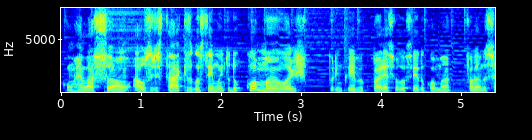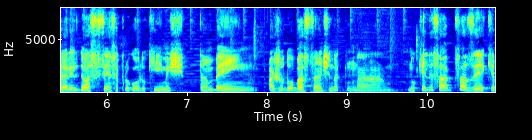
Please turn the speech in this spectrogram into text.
Com relação aos destaques, gostei muito do Coman hoje por incrível que pareça, eu gostei do Coman. Falando sério, ele deu assistência pro gol do Kimmich. Também ajudou bastante na, na, no que ele sabe fazer, que é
